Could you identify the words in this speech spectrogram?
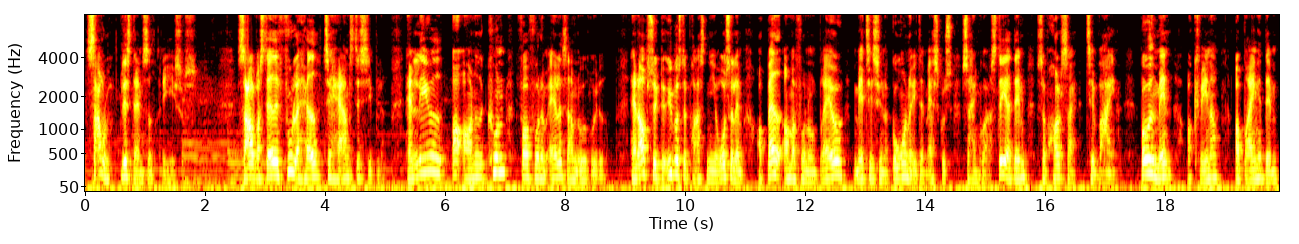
Saul bliver stanset af Jesus. Saul var stadig fuld af had til Herrens disciple. Han levede og åndede kun for at få dem alle sammen udryddet. Han opsøgte ypperste præsten i Jerusalem og bad om at få nogle breve med til synagogerne i Damaskus, så han kunne arrestere dem, som holdt sig til vejen. Både mænd og kvinder, og bringe dem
